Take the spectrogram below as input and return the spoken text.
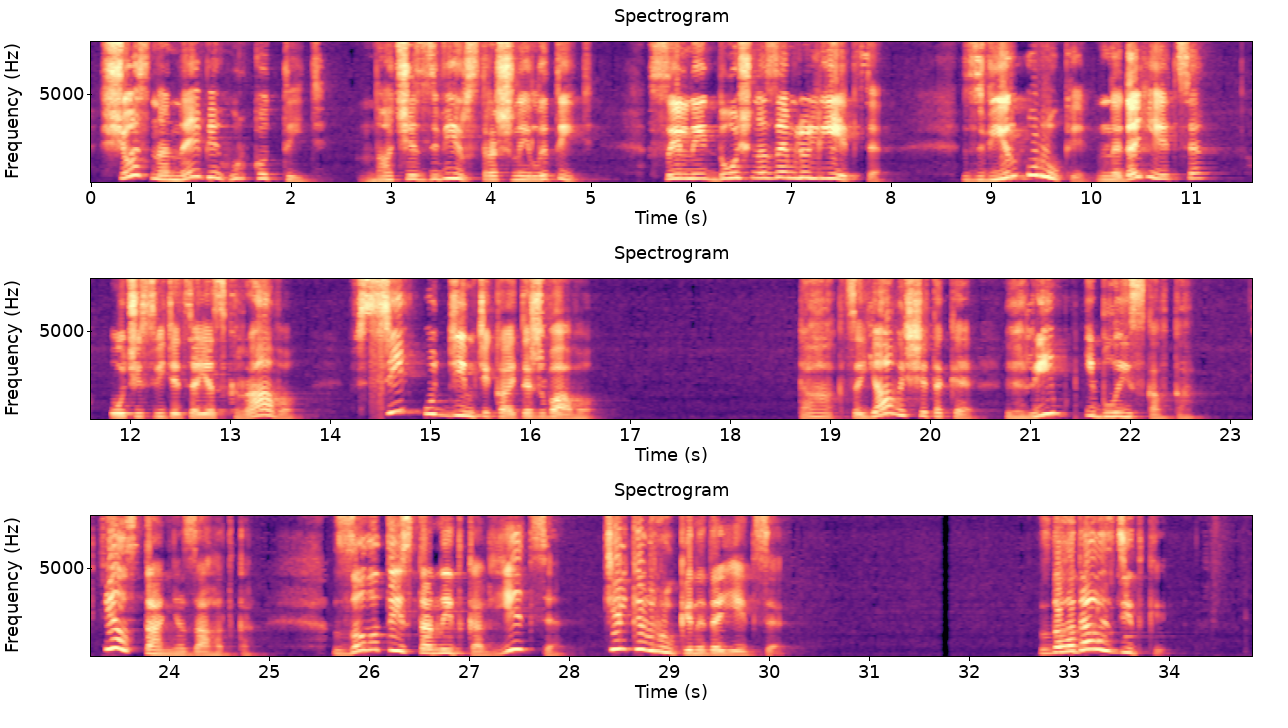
Щось на небі гуркотить, наче звір страшний летить. Сильний дощ на землю лється. Звір у руки не дається. Очі світяться яскраво. Всі у дім тікайте жваво. Так, це явище таке грім і блискавка. І остання загадка. Золотиста нитка в'ється, тільки в руки не дається. Здогадались, дітки?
